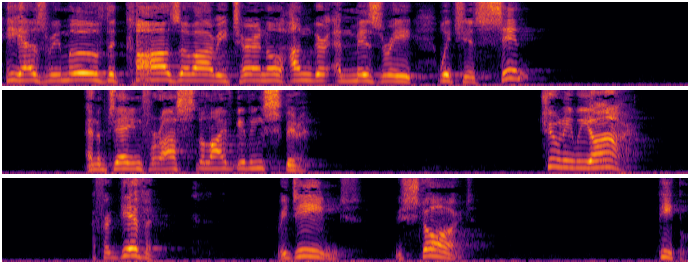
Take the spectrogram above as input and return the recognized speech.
He has removed the cause of our eternal hunger and misery, which is sin, and obtained for us the life-giving Spirit. Truly we are forgiven, redeemed, restored people.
